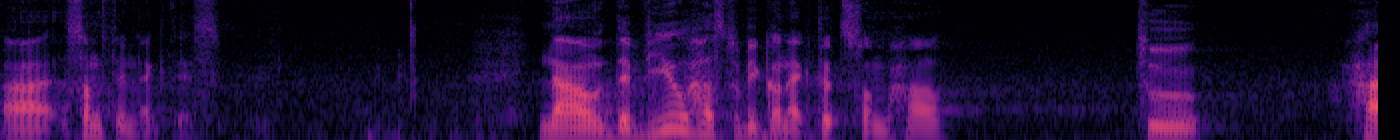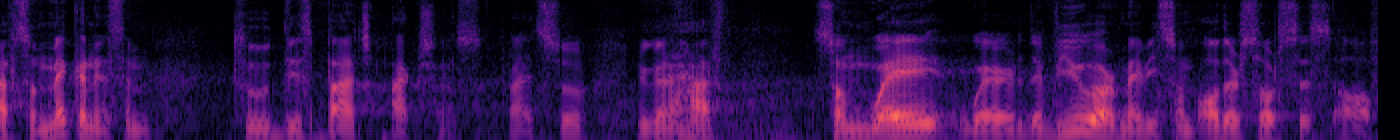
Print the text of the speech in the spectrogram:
Uh, something like this. Now, the view has to be connected somehow to have some mechanism to dispatch actions, right? So you're going to have some way where the view or maybe some other sources of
